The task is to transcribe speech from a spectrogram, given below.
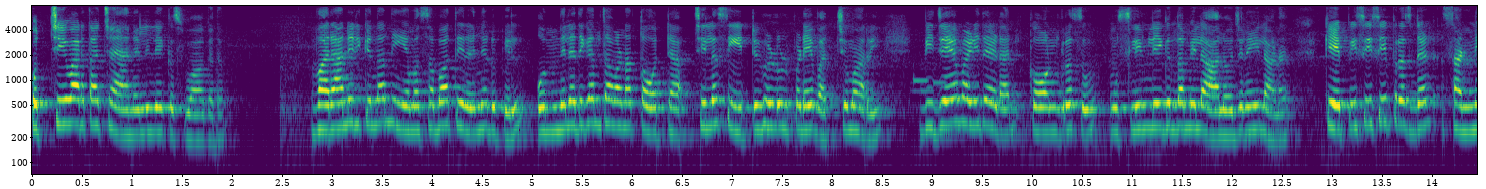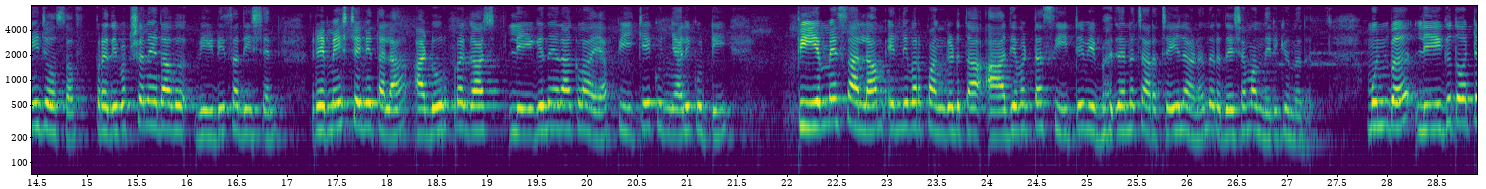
കൊച്ചി വാർത്താ ചാനലിലേക്ക് സ്വാഗതം. വരാനിരിക്കുന്ന നിയമസഭാ തിരഞ്ഞെടുപ്പിൽ ഒന്നിലധികം തവണ തോറ്റ ചില സീറ്റുകൾ ഉൾപ്പെടെ വച്ചുമാറി വിജയ വഴി തേടാൻ കോൺഗ്രസും മുസ്ലിം ലീഗും തമ്മിൽ ആലോചനയിലാണ് K P C C president Sunny Joseph പ്രതിപക്ഷ നേതാവ് V D Satheesan Ramesh Chennithala Adoor Prakash League നേതാക്കളായ P K Kunhalikutty P M A Salam എന്നിവർ പങ്കെടുത്ത ആദ്യവട്ട സീറ്റ് വിഭജന ചർച്ചയിലാണ് നിർദ്ദേശം വന്നിരിക്കുന്നത്. മുൻപ് ലീഗ് തോറ്റ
